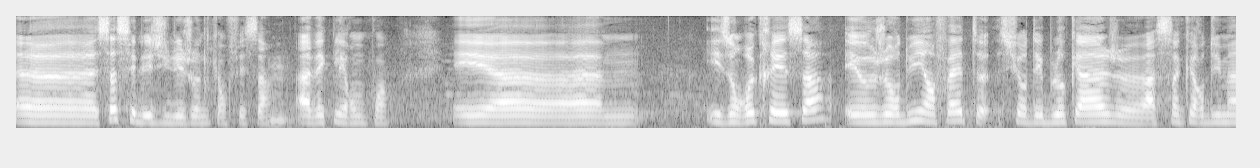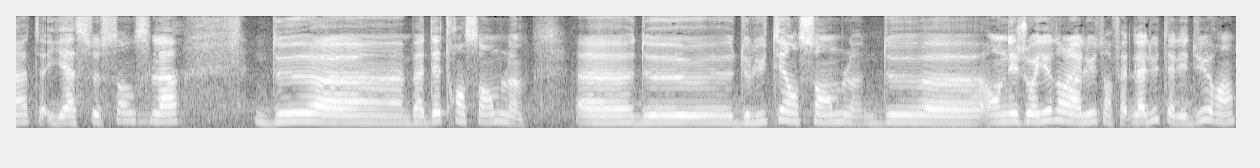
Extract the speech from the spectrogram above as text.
Euh, ça c'est les gilets jaunes qui ont fait ça mm. avec les ronds-points. Et ils ont recréé ça. Et aujourd'hui, en fait, sur des blocages à 5 heures du mat, il y a ce sens-là de bah, d'être ensemble, de, de, lutter ensemble. De, on est joyeux dans la lutte. En fait, la lutte, elle est dure, hein,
